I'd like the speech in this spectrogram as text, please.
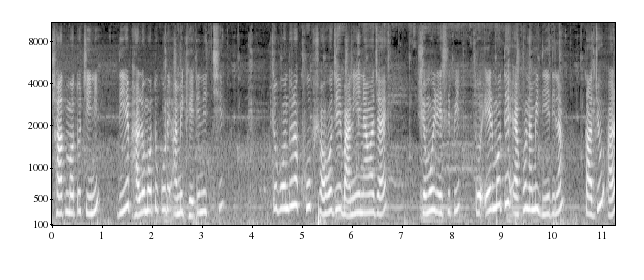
স্বাদ মতো চিনি। দিয়ে ভালো মতো করে আমি ঘেটে নিচ্ছি। তো বন্ধুরা, খুব সহজেই বানিয়ে নেওয়া যায়। সেমই রেসিপি তো এর মধ্যে এখন আমি দিয়ে দিলাম কাজু আর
